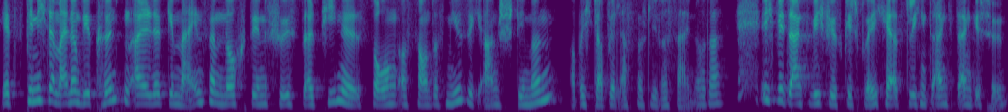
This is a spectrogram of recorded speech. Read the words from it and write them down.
jetzt bin ich der Meinung, wir könnten alle gemeinsam noch den Föstalpine Song aus Sound of Music anstimmen, aber ich glaube, wir lassen es lieber sein, oder? Ich bedanke mich fürs Gespräch. Herzlichen Dank. Dankeschön.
